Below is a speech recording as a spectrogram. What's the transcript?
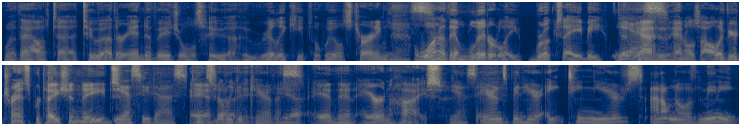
without uh, two other individuals who uh, who really keep the wheels turning. Yes. One of them, literally, Brooks Abbey, the Yes. guy who handles all of your transportation needs. Yes, he does. Takes And, really uh, good care of us. Yeah, and then Aaron Heiss. Yes, Aaron's been here 18 years. I don't know of many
